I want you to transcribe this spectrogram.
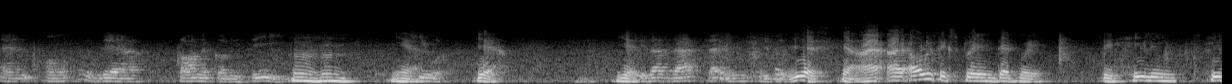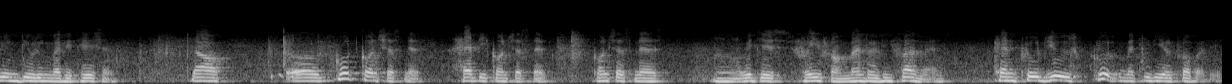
and uh, their chronic disease Mm-hmm. Yeah. cured. Yeah. Yes. Is that that? That is, is? Yes, yeah, I, I always explain that way. The healing, healing during meditation. Now, uh, good consciousness, happy consciousness, consciousness mm, which is free from mental defilements, can produce good material properties.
